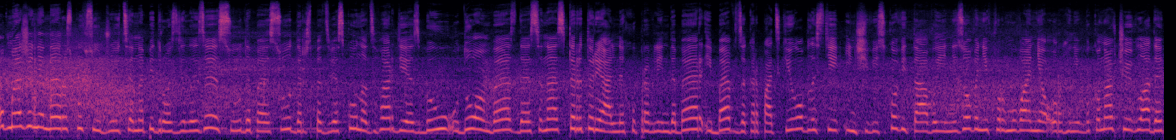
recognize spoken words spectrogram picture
Обмеження не розповсюджуються на підрозділи ЗСУ, ДПСУ, Держспецзв'язку, Нацгвардії, СБУ, УДО, МВС, ДСНС, територіальних управлінь ДБР і БЕП в Закарпатській області, інші військові та воєнізовані формування органів виконавчої влади,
